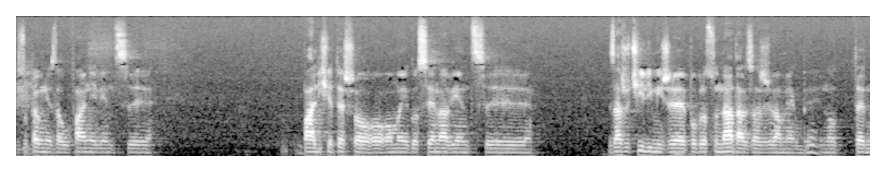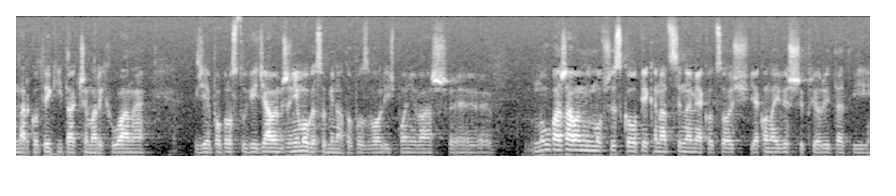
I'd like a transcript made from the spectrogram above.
zupełnie zaufanie, więc bali się też o, o mojego syna, więc zarzucili mi, że po prostu nadal zażywam jakby no, te narkotyki, tak, czy marihuanę, gdzie po prostu wiedziałem, że nie mogę sobie na to pozwolić, ponieważ e, no, uważałem mimo wszystko opiekę nad synem jako coś, jako najwyższy priorytet i,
